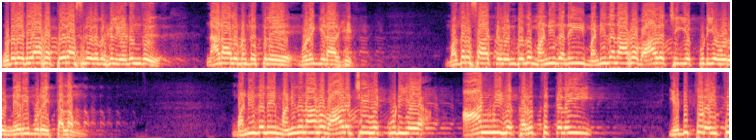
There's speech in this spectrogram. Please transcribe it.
உடனடியாக பேராசிரியர் அவர்கள் எழுந்து நாடாளுமன்றத்திலே முழங்கினார்கள். மதரசாக்கள் என்பது மனிதனை மனிதனாக வாழச் செய்யக்கூடிய ஒரு நெறிமுறை தளம். மனிதனை மனிதனாக வாழச் செய்யக்கூடிய ஆன்மீக கருத்துக்களை எடுத்துரைத்து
